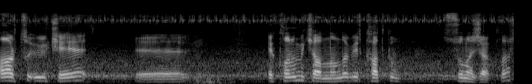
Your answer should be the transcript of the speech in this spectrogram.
artı ülkeye e, ekonomik anlamda bir katkı sunacaklar.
